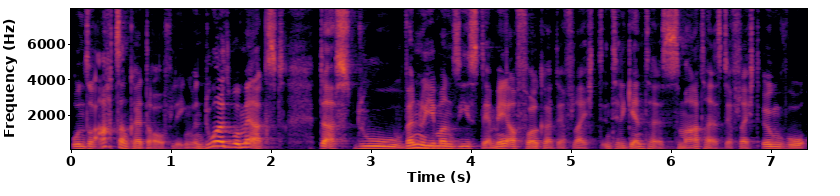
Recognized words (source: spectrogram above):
unsere Achtsamkeit darauf legen. Wenn du also bemerkst, dass du, wenn du jemanden siehst, der mehr Erfolg hat, der vielleicht intelligenter ist, smarter ist, der vielleicht irgendwo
